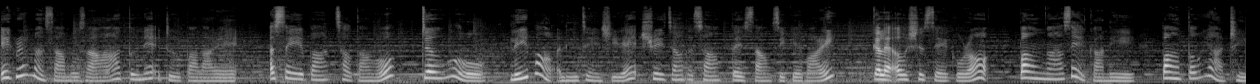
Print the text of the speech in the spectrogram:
အေဂရစ်မန်ဆာမူဆာဟာသူနဲ့အတူပါလာတဲ့အစေပါ6တောင်းကိုတုံကို၄ပေါင်အလေးချိန်ရှိတဲ့ရွှေချောင်းတစ်ချောင်းတည်ဆောင်စီခဲ့ပါတယ်။ကလအုပ်80ကိုတော့ပေါင်90ကနေ ပေါင်300ထိ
